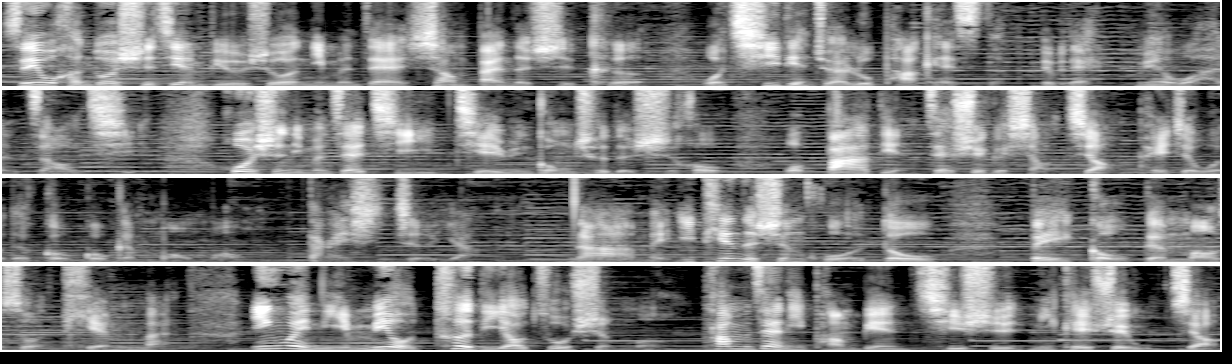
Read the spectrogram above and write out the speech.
所以我很多时间，比如说你们在上班的时刻，我七点就在录 podcast 的，对不对？因为我很早起，或是你们在挤捷运公车的时候，我八点再睡个小觉，陪着我的狗狗跟猫猫，大概是这样。那每一天的生活都被狗跟猫所填满，因为你没有特地要做什么，他们在你旁边，其实你可以睡午觉。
